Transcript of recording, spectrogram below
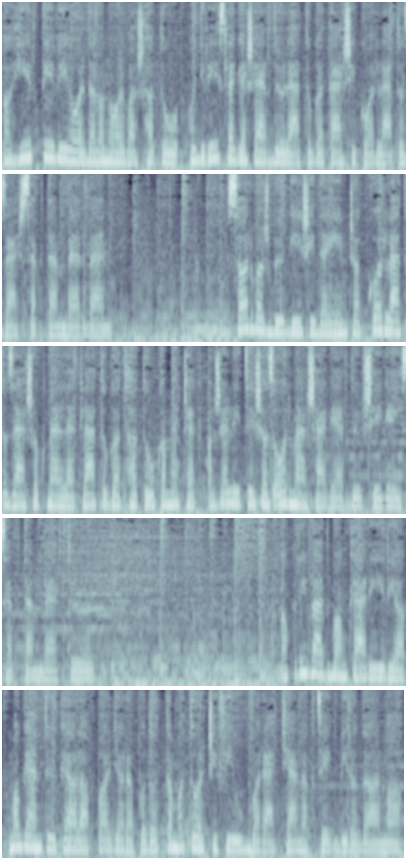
A Hír TV oldalon olvasható, hogy részleges erdőlátogatási korlátozás szeptemberben. Szarvasbőgés idején csak korlátozások mellett látogathatók a mecsek, a zselic és az ormánság erdőségei szeptembertől. A privát bankár írja, magántőke alappal gyarapodott a Matolcsi fiúk barátjának cégbirodalma.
